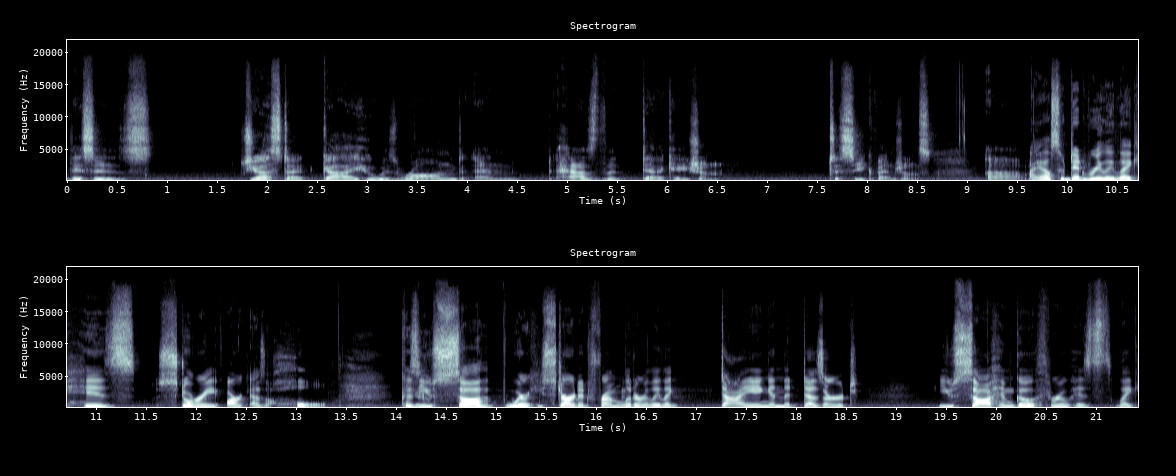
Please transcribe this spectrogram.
This is just a guy who was wronged and has the dedication to seek vengeance. Um, I also did really like his story arc as a whole. Because Yeah. you saw where he started from, literally like dying in the desert. You saw him go through his like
